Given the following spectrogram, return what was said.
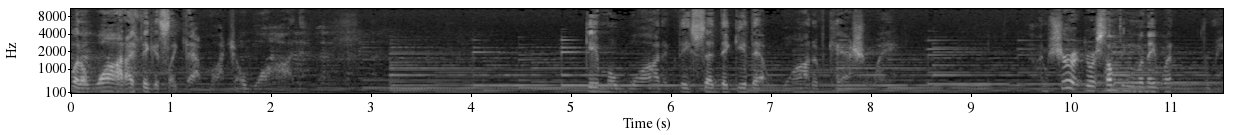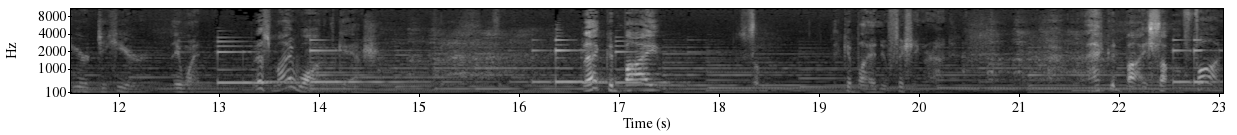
but a wad, I think it's like that much, a wad. Gave them a wad. They said they gave that wad of cash away. I'm sure there was something when they went from here to here. They went, that's my wad of cash. That could buy some, it could buy a new fishing rod. That could buy something fun.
